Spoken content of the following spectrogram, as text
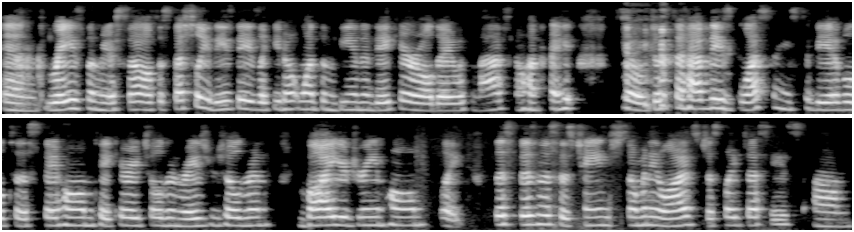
and raise them yourself, especially these days, like you don't want them being in daycare all day with a mask on, right? So just to have these blessings to be able to stay home, take care of your children, raise your children, buy your dream home, like this business has changed so many lives, just like Jesse's. Um,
